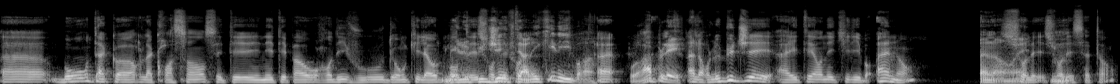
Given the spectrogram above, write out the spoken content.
euh, bon, d'accord, la croissance n'était pas au rendez-vous, donc il a augmenté. Mais le budget était en équilibre, euh, vous le rappelez. Alors, le budget a été en équilibre un an, un an sur, les, sur les sept ans.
